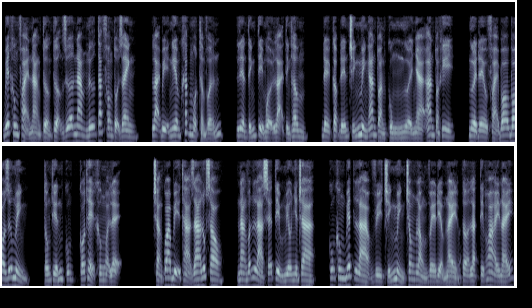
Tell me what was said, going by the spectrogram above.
biết không phải nàng tưởng tượng giữa nam nữ tác phong tội danh, lại bị nghiêm khắc một thẩm vấn, liền tính tỉ muội lại tình thâm, đề cập đến chính mình an toàn cùng người nhà an toàn khi, người đều phải bo bo giữ mình, Tống Thiến cũng có thể không ngoại lệ. Chẳng qua bị thả ra lúc sau, nàng vẫn là sẽ tìm miêu nhiên cha, cũng không biết là vì chính mình trong lòng về điểm này tợ lặt tiệp hoa ấy nấy,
